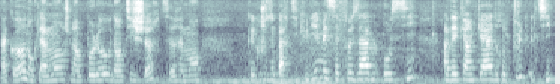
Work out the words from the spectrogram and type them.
D'accord? Donc la manche d'un polo ou d'un t-shirt, c'est vraiment quelque chose de particulier, mais c'est faisable aussi avec un cadre plus petit.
